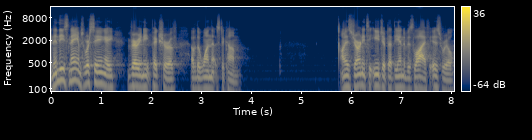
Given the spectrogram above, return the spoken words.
And in these names, we're seeing a very neat picture of, of the one that's to come. On his journey to Egypt at the end of his life, Israel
